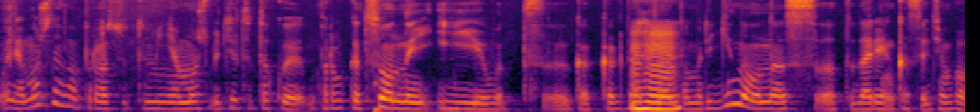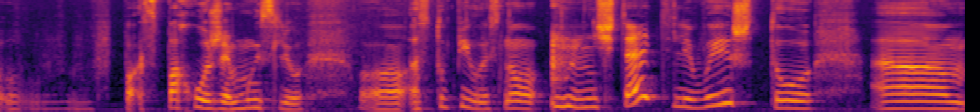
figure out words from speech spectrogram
Оля, а можно вопрос вот у меня? Может быть, это такой провокационный, и вот э, как когда-то mm-hmm. там Регина у нас, э, Тодоренко, с этим с похожей мыслью э, оступилась. Но не считаете ли вы, что э,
